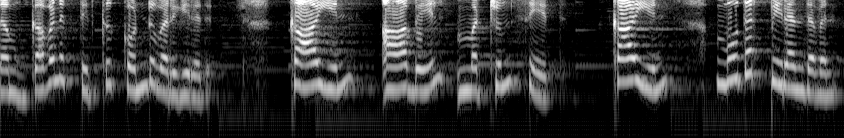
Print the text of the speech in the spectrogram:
நம் கவனத்திற்கு கொண்டு வருகிறது. காயின் ஆபேல் மற்றும் சேத். காயின் முதற் பிறந்தவன்.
